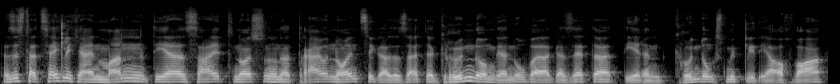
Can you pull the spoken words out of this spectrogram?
Das ist tatsächlich ein Mann, der seit 1993, also seit der Gründung der Novaya Gazeta, deren Gründungsmitglied er auch war,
